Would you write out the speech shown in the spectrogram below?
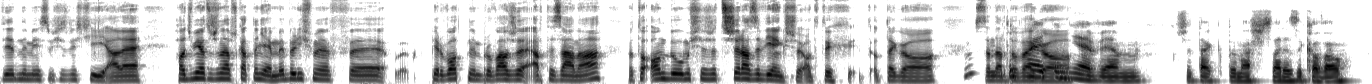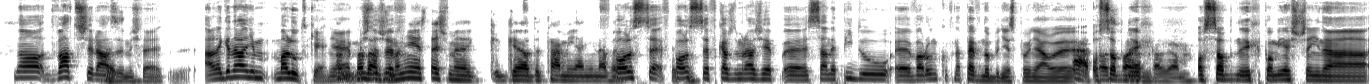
w jednym miejscu się zmieścili, ale chodzi mi o to, że na przykład, no nie my byliśmy w e, pierwotnym browarze Artezana, no to on był myślę, że trzy razy większy od tych, od tego no, standardowego. Tutaj nie wiem, czy tak bym aż zaryzykował. No, dwa, trzy razy myślę, ale generalnie malutkie, nie? No, no myślę, dobrze, że w... no nie jesteśmy geodytami ani nawet... W Polsce, w Polsce w każdym razie e, sanepidu e, warunków na pewno by nie spełniały A, osobnych, osobnych pomieszczeń na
